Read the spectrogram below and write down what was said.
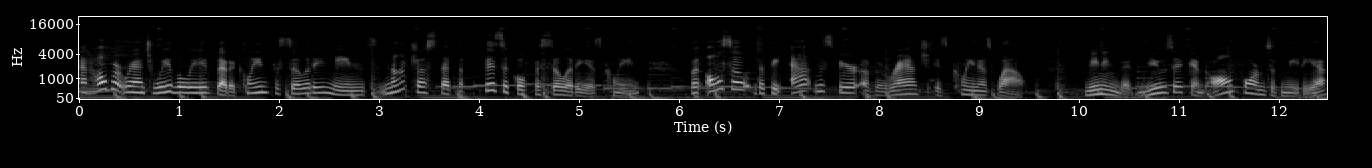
At Hulbert Ranch, we believe that a clean facility means not just that the physical facility is clean, but also that the atmosphere of the ranch is clean as well, meaning that music and all forms of media,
